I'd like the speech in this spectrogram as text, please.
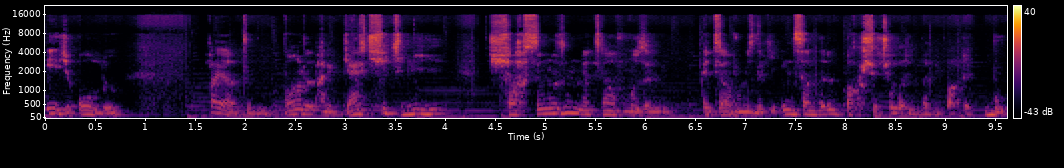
İyice oldu. Hayatın var hani gerçekliği şahsımızın etrafımızın etrafımızdaki insanların bakış açılarından ibaret. Bu.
